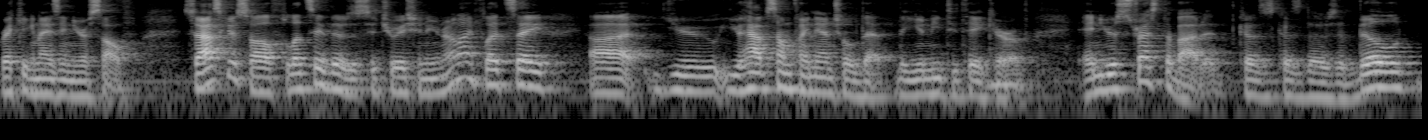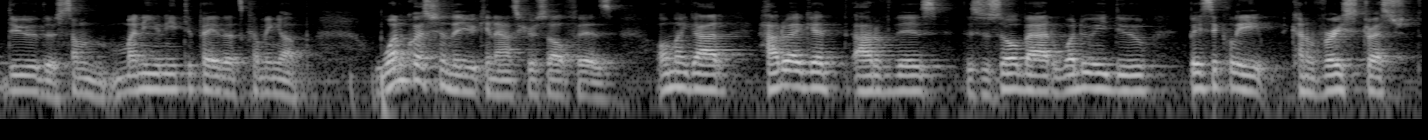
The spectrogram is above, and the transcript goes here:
recognize in yourself. So ask yourself, let's say there's a situation in your life, let's say uh, you, you have some financial debt that you need to take care of and you're stressed about it because because there's a bill due, there's some money you need to pay that's coming up. One question that you can ask yourself is, oh my God, how do I get out of this? This is so bad, what do I do? Basically, kind of very stressed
